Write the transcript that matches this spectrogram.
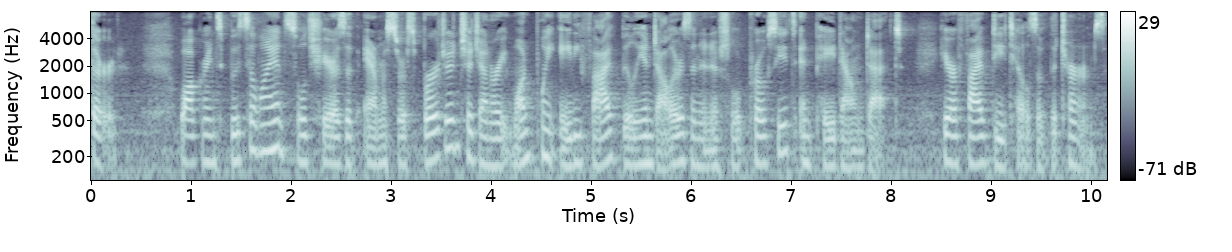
Third, Walgreens Boots Alliance sold shares of AmerisourceBergen to generate $1.85 billion in initial proceeds and pay down debt. Here are five details of the terms.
